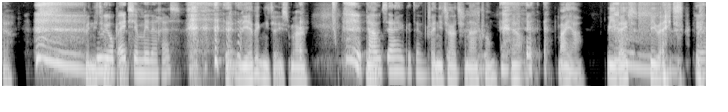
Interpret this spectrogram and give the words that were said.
ja. weet niet Doe je hoe op ik, eh, eetje minnares. Ja, die heb ik niet eens, maar Daarom zeg ik het ook. ik weet niet waar het vandaan kwam. Ja. Maar ja, wie weet, wie weet. Ja.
